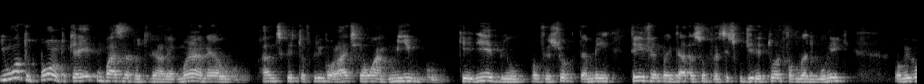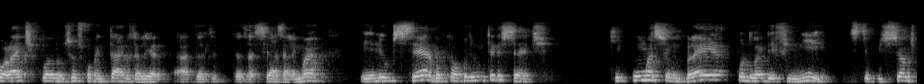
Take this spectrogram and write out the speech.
E um outro ponto, que aí com base na doutrina alemã, né, o Hans Christoph Grigolati, que é um amigo querido um professor que também tem frequentado a São Francisco, diretor da Faculdade de Munique, o Grigolati, quando nos seus comentários ali, das, das ACAs alemãs, ele observa que é uma coisa muito interessante, que uma assembleia, quando vai definir distribuição de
